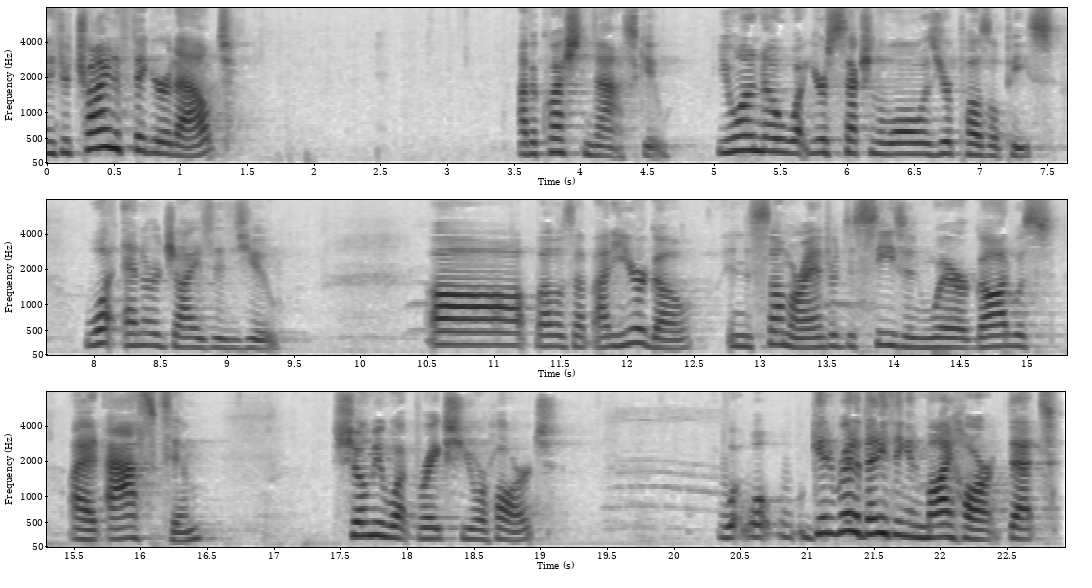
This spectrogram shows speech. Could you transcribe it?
And if you're trying to figure it out, I have a question to ask you. You want to know what your section of the wall is, your puzzle piece. What energizes you? Uh, well, it was about a year ago in the summer. I entered the season where God was, I had asked Him, show me what breaks your heart. What, what, get rid of anything in my heart that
